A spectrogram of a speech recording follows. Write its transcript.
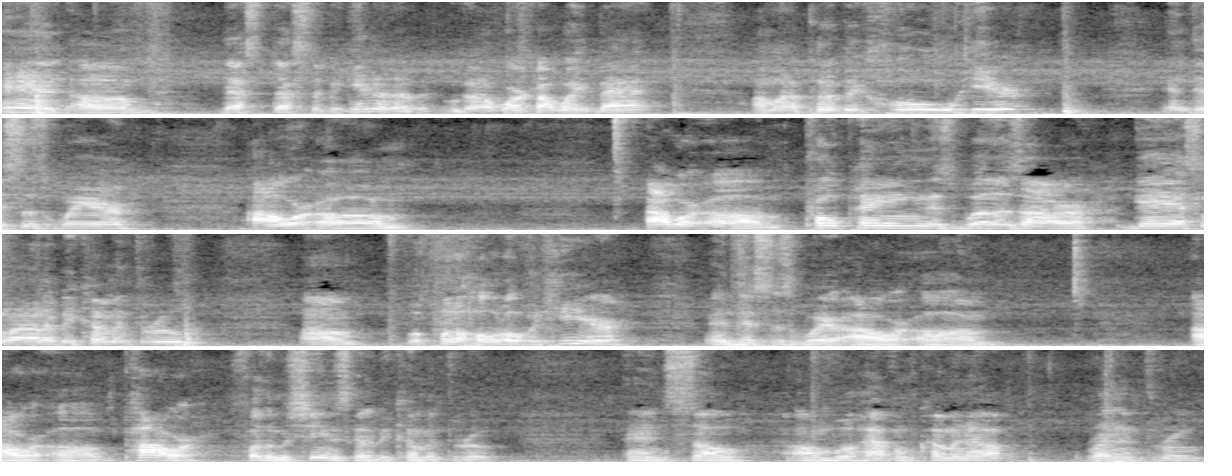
And that's that's the beginning of it. We're gonna work our way back. I'm gonna put a big hole here. And this is where our um, our um, propane as well as our gas line will be coming through. Um, we'll pull a hole over here and this is where our um, our uh, power for the machine is going to be coming through. And so um, we'll have them coming up, running through.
